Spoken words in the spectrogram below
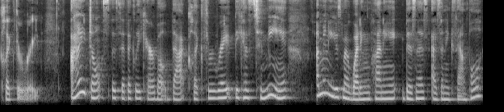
click through rate. I don't specifically care about that click through rate because to me, I'm going to use my wedding planning business as an example.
